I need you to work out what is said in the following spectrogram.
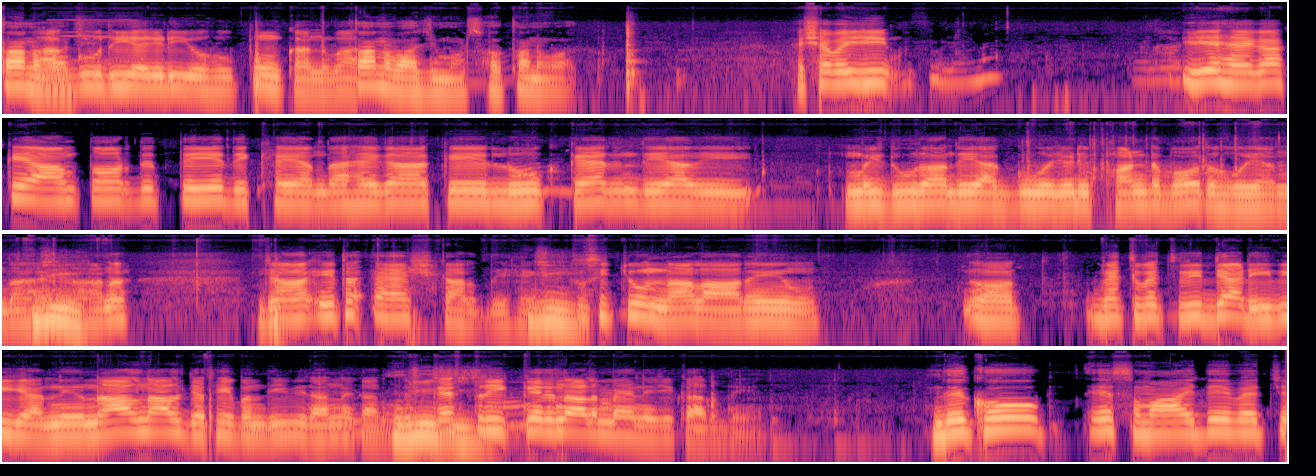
ਧੰਨਵਾਦ। ਆਗੂ ਦੀ ਆ ਜਿਹੜੀ ਉਹ ਭੂਮਿਕਾ ਨਿਭਾ ਧੰਨਵਾਦ ਜੀ ਮੋਲ ਸਾਹਿਬ ਧੰਨਵਾਦ। ਅੱਛਾ ਬਾਈ ਜੀ ਇਹ ਹੈਗਾ ਕਿ ਆਮ ਤੌਰ ਦੇ ਉੱਤੇ ਇਹ ਦੇਖਿਆ ਜਾਂਦਾ ਹੈਗਾ ਕਿ ਲੋਕ ਕਹਿ ਦਿੰਦੇ ਆ ਵੀ ਮਜ਼ਦੂਰਾਂ ਦੇ ਆਗੂ ਆ ਜਿਹੜੇ ਫੰਡ ਬਹੁਤ ਹੋ ਜਾਂਦਾ। ਹੈ ਹਨਾ ਜਾਂ ਇਹ ਤਾਂ ਐਸ਼ ਕਰਦੇ ਹੈਗੇ। ਤੁਸੀਂ ਝੋਨਾ ਲਾ ਰਹੇ ਹੋ ਵਿੱਚ ਵਿੱਚ ਦੀ ਦਿਹਾੜੀ ਵੀ ਜਾਂਦੇ ਹੋ ਨਾਲ ਨਾਲ ਜਥੇਬੰਦੀ ਵੀ ਰਨ ਕਰਦੇ ਹੋ ਕਿਸ। ਤਰੀਕੇ ਦੇ ਨਾਲ ਮੈਨੇਜ ਕਰਦੇ ਹੋ ਦੇਖੋ ਇਹ ਸਮਾਜ ਦੇ ਵਿੱਚ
